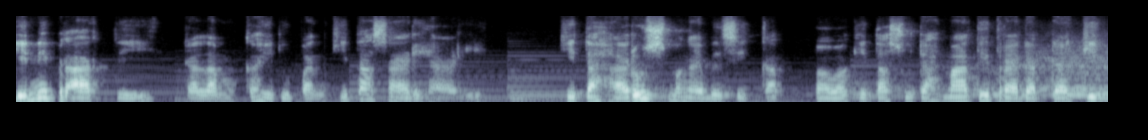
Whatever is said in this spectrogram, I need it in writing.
Ini berarti dalam kehidupan kita sehari-hari, kita harus mengambil sikap bahwa kita sudah mati terhadap daging.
